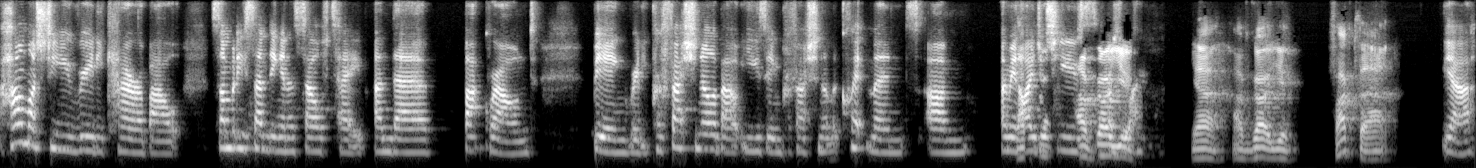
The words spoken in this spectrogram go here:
how much do you really care about somebody sending in a self tape and their background being really professional about using professional equipment? Um, I mean, I've I just use. I've got you. Yeah, I've got you. Fuck that. Yeah,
